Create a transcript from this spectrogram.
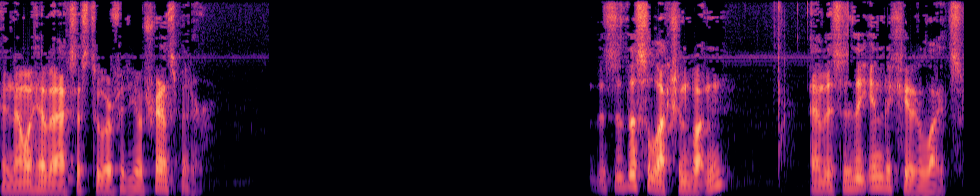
And now we have access to our video transmitter. This is the selection button, and this is the indicator lights.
